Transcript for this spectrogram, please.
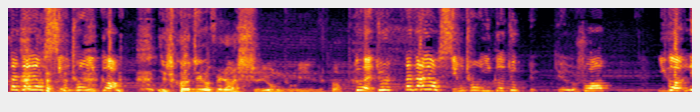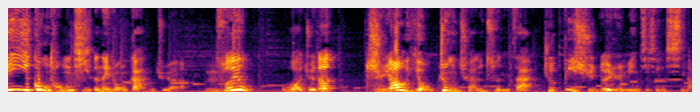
大家要形成一个，你说的这个非常实用主义，你知道吗？对，就是大家要形成一个，就比比如说一个利益共同体的那种感觉。嗯所以我觉得，只要有政权存在，就必须对人民进行洗脑，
